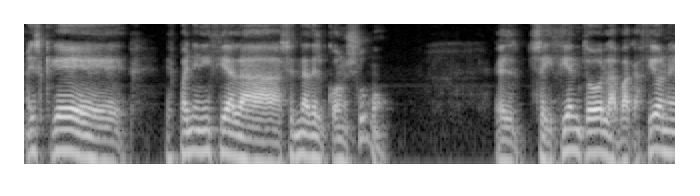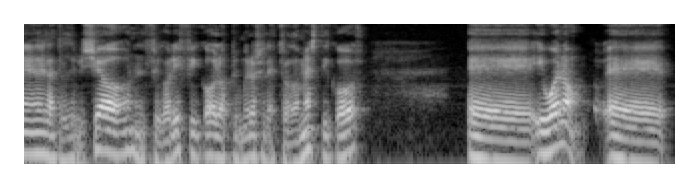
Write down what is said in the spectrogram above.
es que España inicia la senda del consumo el 600, las vacaciones, la televisión, el frigorífico, los primeros electrodomésticos. Eh, y bueno, eh,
